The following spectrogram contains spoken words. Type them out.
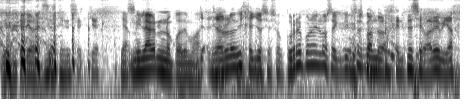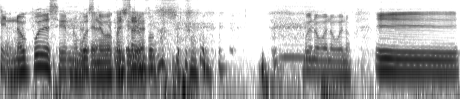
el día anterior. Sí, sí, ya, sí. milagros no podemos Ya, hacer. ya os lo dije yo, se os ocurre poner los eclipses cuando la gente se va de viaje. No puede ser, no, No puede ser. Hay tenemos que pensar un poco. bueno, bueno, bueno. Eh,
